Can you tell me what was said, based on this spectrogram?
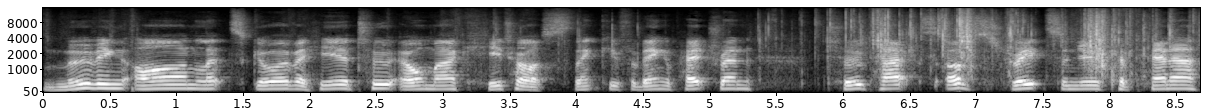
Moving on, let's go over here to El Marquitos. Thank you for being a patron. Two packs of Streets and New Capenna.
